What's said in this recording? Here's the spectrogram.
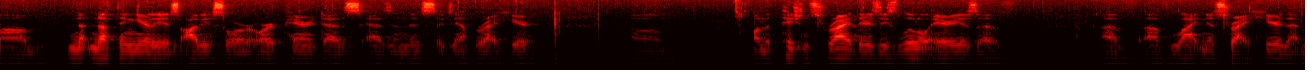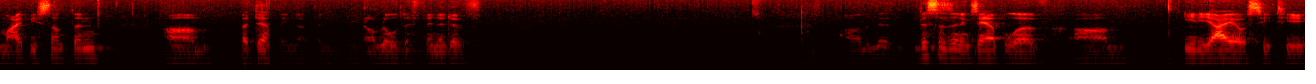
Um, nothing nearly as obvious or, or apparent as, as in this example right here. Um, on the patient's right, there's these little areas of, of, of lightness right here that might be something, um, but definitely nothing, you know, real definitive. Um, and this is an example of um, EDI OCT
